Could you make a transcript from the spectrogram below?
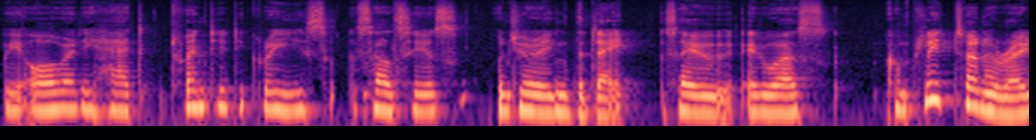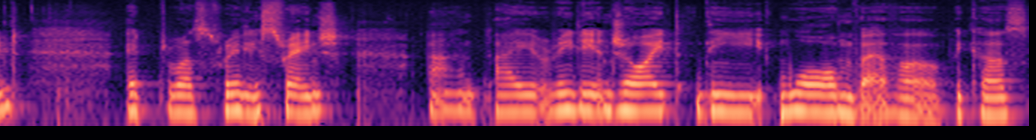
we already had 20 degrees Celsius during the day. So it was complete turnaround. It was really strange. And I really enjoyed the warm weather because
